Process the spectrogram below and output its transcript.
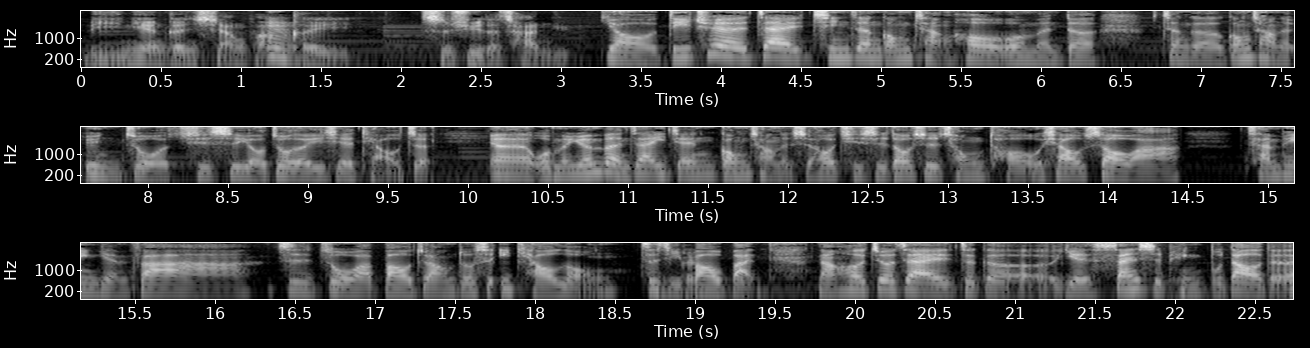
理念跟想法，可以持续的参与？有，的确在新增工厂后，我们的整个工厂的运作其实有做了一些调整。呃，我们原本在一间工厂的时候，其实都是从头销售啊。产品研发啊、制作啊、包装都是一条龙自己包办.然后就在这个也三十平不到的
